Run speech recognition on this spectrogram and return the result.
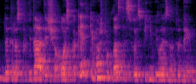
будете розповідати, що ось пакетики можеш покласти свою спідню білизну туди.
